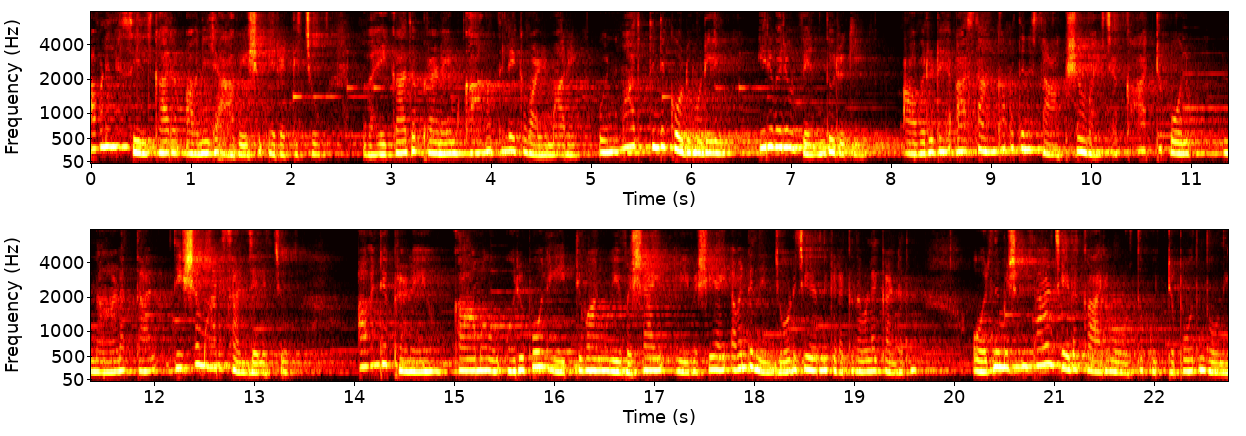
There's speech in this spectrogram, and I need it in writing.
അവളിലെ സീൽക്കാരം അവനിലെ ആവേശം ഇരട്ടിച്ചു. വൈകാതെ പ്രണയം കാമത്തിലേക്ക് വഴിമാറി. ഉന്മാദത്തിന്റെ കൊടുമുടിയിൽ ഇരുവരും വെന്തുരുകി. അവരുടെ ആ സംഗമത്തിന് സാക്ഷ്യം വഹിച്ച കാറ്റുപോലും നാണത്താൽ ദിശ മാറി സഞ്ചരിച്ചു. അവന്റെ പ്രണയവും കാമവും ഒരുപോലെ ഏറ്റുവാങ്ങി വിവശായി വിവശയായി അവന്റെ നെഞ്ചോട് ചേർന്ന് കിടക്കുന്നവളെ കണ്ടതും ഒരു നിമിഷം താൻ ചെയ്ത കാര്യം ഓർത്ത് കുറ്റബോധം തോന്നി.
